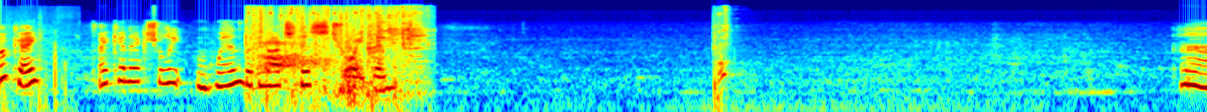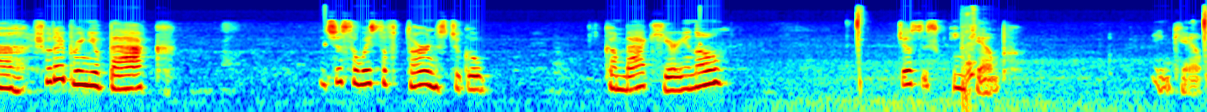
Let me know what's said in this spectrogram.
Okay. I can actually win but not destroy them. Uh, should I bring you back? It's just a waste of turns to go come back here, you know? Just in camp. In camp.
